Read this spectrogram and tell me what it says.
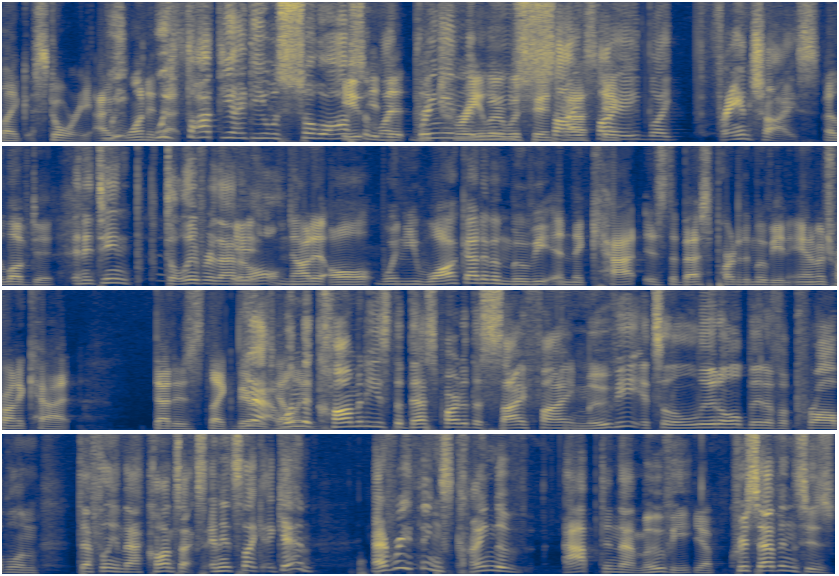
like story. I we, wanted we that. thought the idea was so awesome. it- like the- the trailer the was fantastic. Sci-fi like franchise, I loved it. and it didn't deliver that at all. Not at all. When you walk out of a movie and the cat is the best part of the movie, an animatronic cat, that is like very yeah, telling. when the comedy is the best part of the sci-fi movie, it's a little bit of a problem, definitely in that context. And it's like again, everything's kind of apt in that movie. Yep. Chris Evans is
